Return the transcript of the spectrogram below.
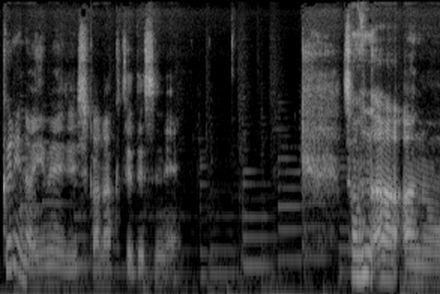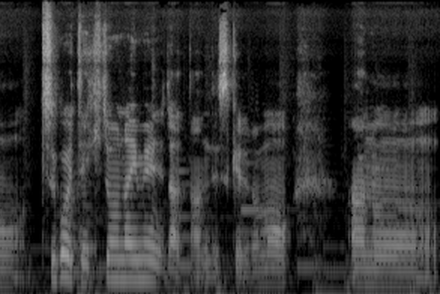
くりなイメージしかなくてですね。そんな、あの、すごい適当なイメージだったんですけれども、あの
